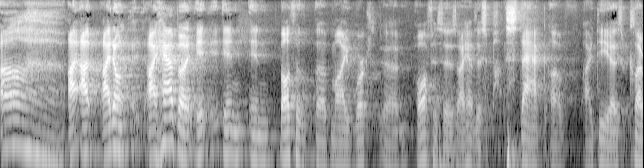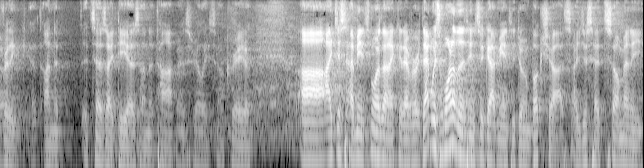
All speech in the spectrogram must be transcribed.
Uh, I, I, I don't. I have a in in both of my work um offices. I have this stack of ideas, cleverly on the. It says ideas on the top. It's really so creative. Uh, I just. I mean, it's more than I could ever. That was one of the things that got me into doing book shots. I just had so many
